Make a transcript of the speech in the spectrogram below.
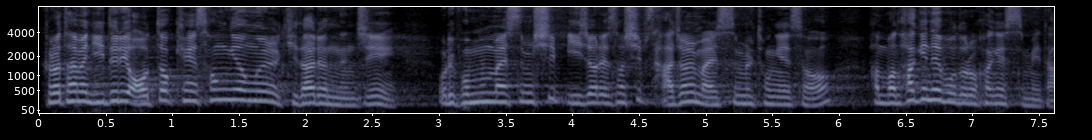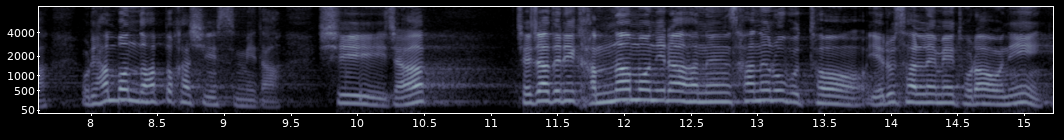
그렇다면 이들이 어떻게 성령을 기다렸는지 우리 본문 말씀 12절에서 14절 말씀을 통해서 한번 확인해 보도록 하겠습니다. 우리 한 번 더 합독하시겠습니다. 시작. 제자들이 감남원이라 하는 산으로부터 예루살렘에 돌아오니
